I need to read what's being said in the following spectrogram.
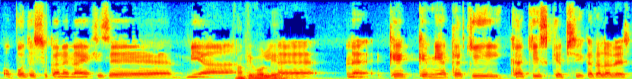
οπότε σου κάνει να έχεις μία. Αμφιβολία. Ε, ναι, και, και μια κακή, κακή σκέψη, καταλαβες.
